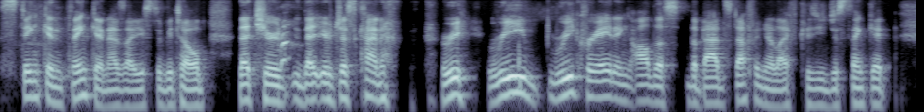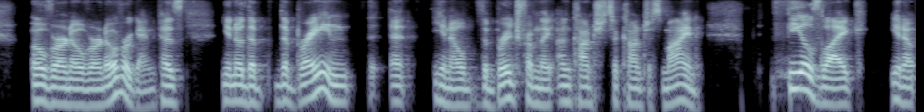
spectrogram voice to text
stinking thinking as i used to be told that you're that you're just kind of re, re recreating all this the bad stuff in your life because you just think it over and over and over again because you know the the brain uh, at you know the bridge from the unconscious to conscious mind feels like you know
